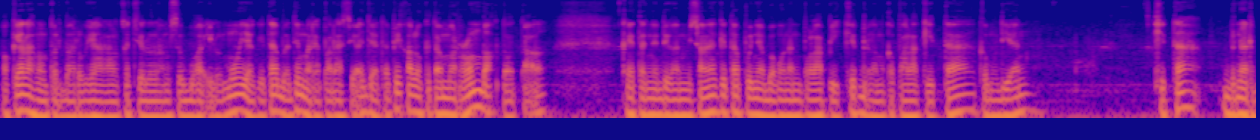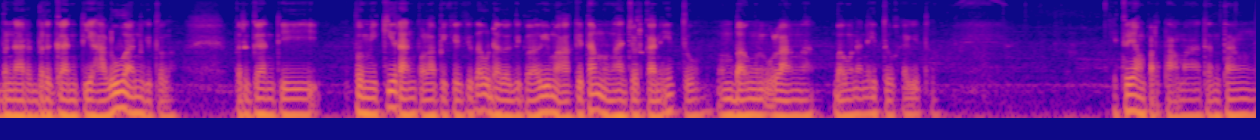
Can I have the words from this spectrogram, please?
oke okay lah memperbarui hal-hal kecil dalam sebuah ilmu ya kita berarti mereparasi aja. Tapi kalau kita merombak total kaitannya dengan misalnya kita punya bangunan pola pikir dalam kepala kita kemudian kita benar-benar berganti haluan gitu loh. Berganti pemikiran pola pikir kita udah gak gitu lagi maka kita menghancurkan itu membangun ulang bangunan itu kayak gitu. Itu yang pertama tentang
